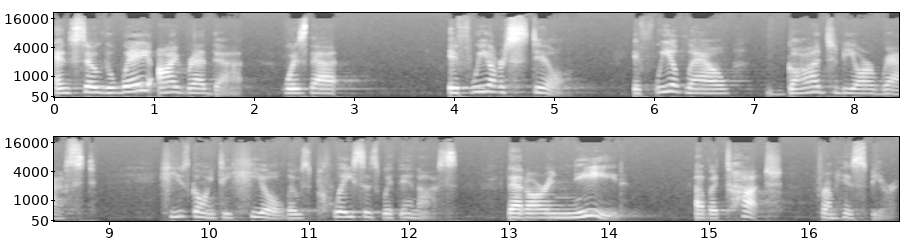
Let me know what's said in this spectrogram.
And so the way I read that was that if we are still, if we allow God to be our rest, He's going to heal those places within us that are in need of a touch from His Spirit.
